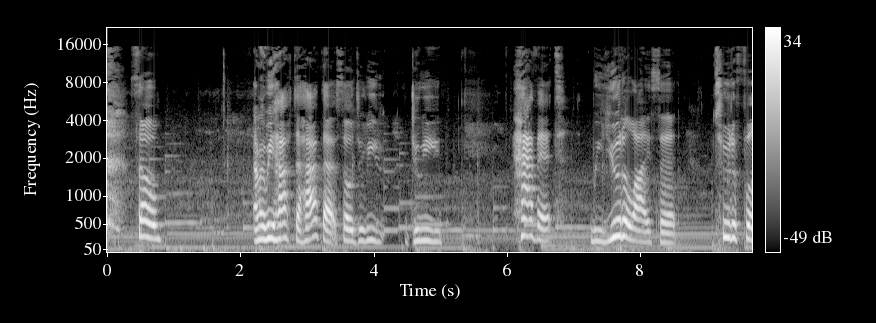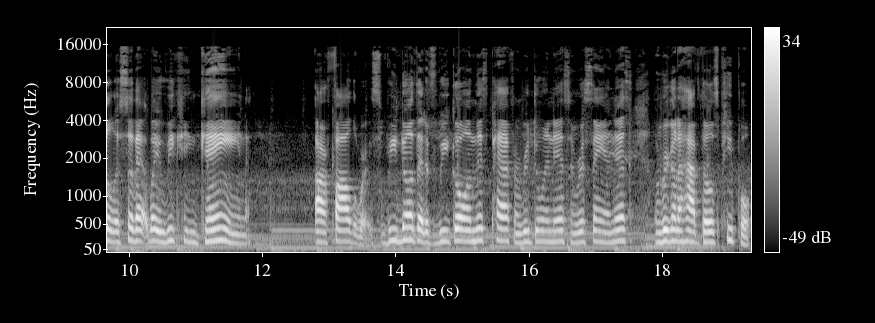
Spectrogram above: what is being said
so I mean, we have to have that. So do we? Do we have it? We utilize it to the fullest, so that way we can gain our followers. We know that if we go on this path and we're doing this and we're saying this, then we're going to have those people.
